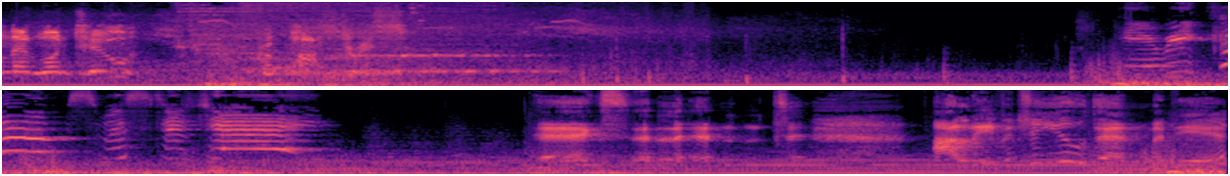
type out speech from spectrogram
Found that one too? Preposterous. Here he comes, Mr. J. Excellent. I'll leave it to you then, my dear.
